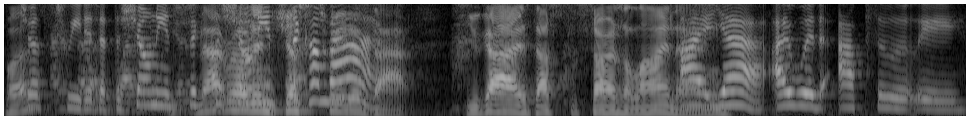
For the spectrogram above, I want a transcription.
What? just I tweeted that the show needs get to Matt the show Roden needs just to come tweeted back. that. You guys, that's the stars aligning. I yeah, I would absolutely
